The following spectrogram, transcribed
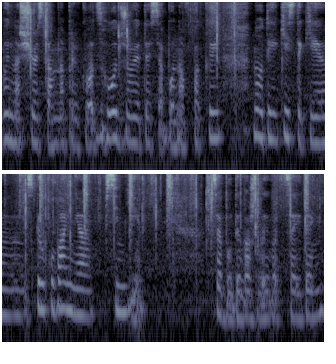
Ви на щось там, наприклад, згоджуєтесь або навпаки. Ну, от якісь такі спілкування в сім'ї. Це буде важливо цей день.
